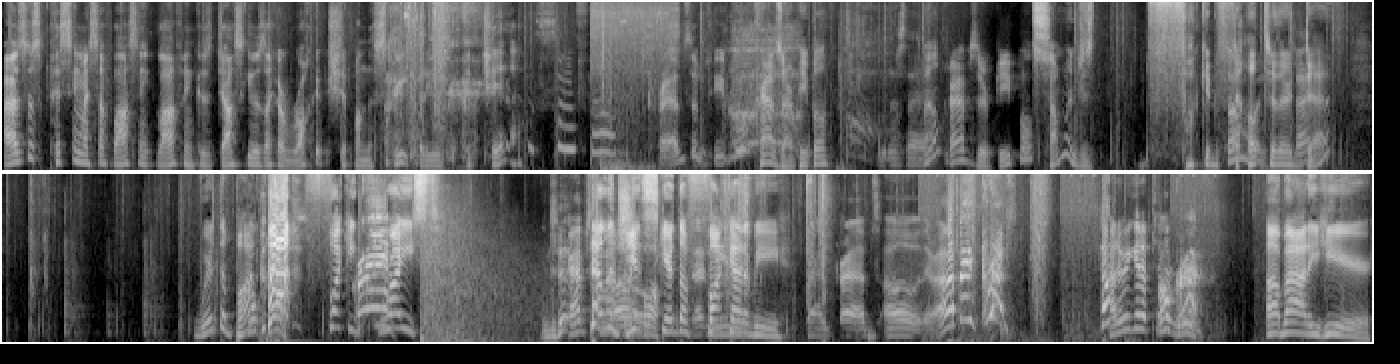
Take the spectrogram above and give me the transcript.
I was just pissing myself laughing laughing because Jaaski was like a rocket ship on the street, but he was a chair. So fast. Crabs are people. Crabs are people. What is that? Well, Crabs are people. someone just fucking fell to their died. death. Where'd the bot? ah! Fucking Christ! Crabs That legit Oh, scared the fuck out of me. Bad crabs. Oh, there are bad crabs. How do we get up to Oh the roof? Crap! I'm out of here.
